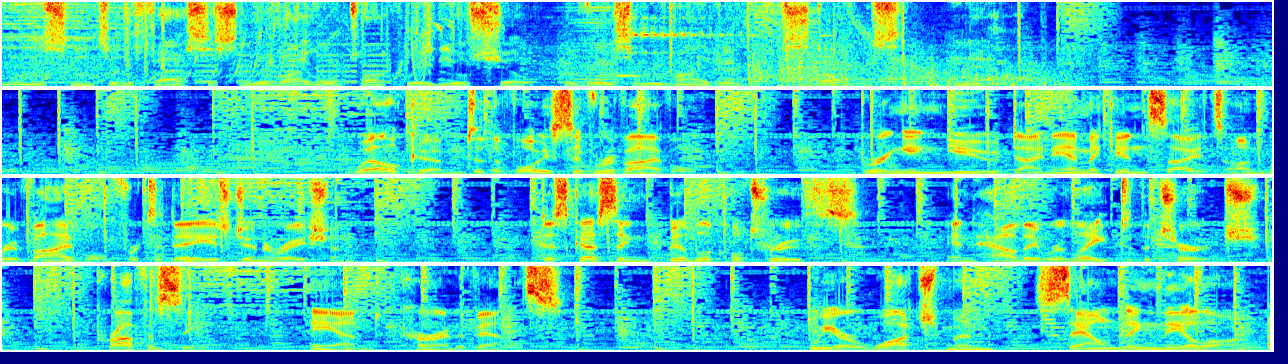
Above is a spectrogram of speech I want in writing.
You're listening to the fastest revival talk radio show. The Voice of Revival starts now. Welcome to the Voice of Revival, bringing you dynamic insights on revival for today's generation, discussing biblical truths and how they relate to the church, prophecy, and current events. We are watchmen sounding the alarm.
